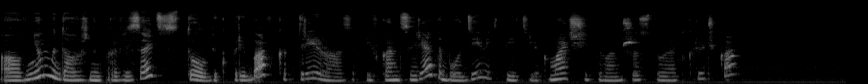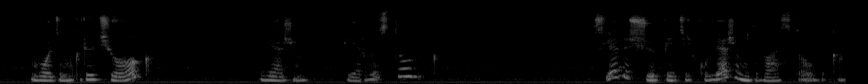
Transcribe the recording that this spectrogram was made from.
А, в нем мы должны провязать столбик прибавка три раза. И в конце ряда будет 9 петелек. Мы отсчитываем шестой от крючка. Вводим крючок. Вяжем первый столбик. Следующую петельку вяжем 2 столбика.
